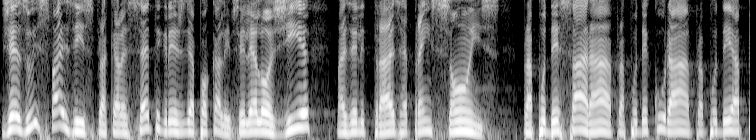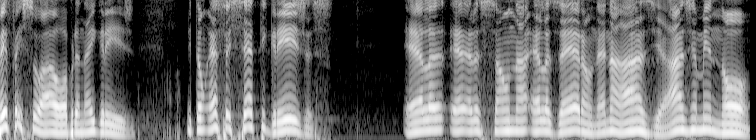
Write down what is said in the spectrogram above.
Jesus faz isso para aquelas sete igrejas de Apocalipse. Ele elogia, mas ele traz repreensões para poder sarar, para poder curar, para poder aperfeiçoar a obra na igreja. Então, essas sete igrejas, elas, elas, são na, elas eram né, na Ásia, Ásia Menor.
